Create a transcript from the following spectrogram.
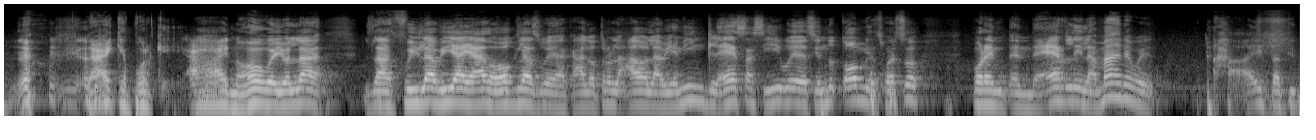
Ay, qué porque. Ay, no, güey, yo la, la fui, la vi allá a Douglas, güey, acá al otro lado, la vi en inglés así, güey, haciendo todo mi esfuerzo por entenderle y la madre, güey. Ay, tati.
